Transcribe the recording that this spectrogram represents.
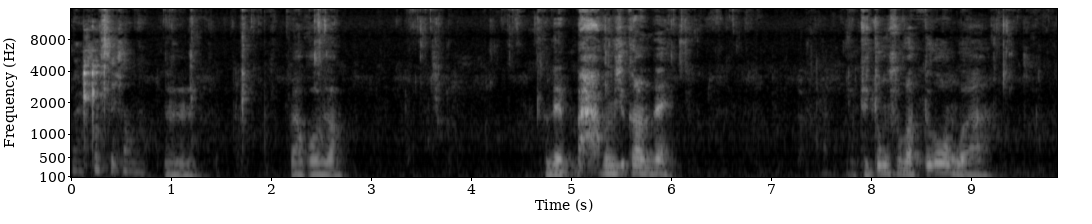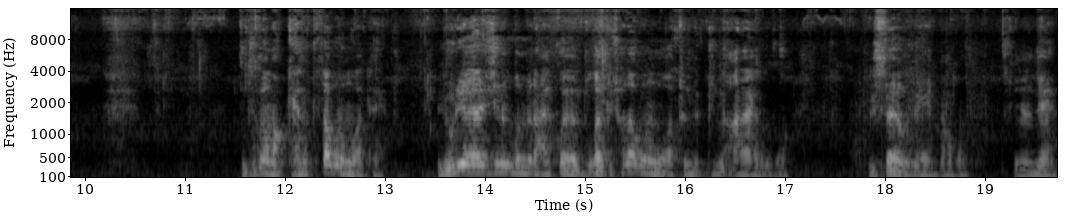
맛있으셨나? 음. 그냥 거기서 근데 막 음식 하는데 뒤통수가 뜨거운 거야. 누가 막 계속 쳐다보는 것 같아. 요리하시는 분들은 알 거예요. 누가 이렇게 쳐다보는 것 같은 느낌이 알아요 그거. 있어요 그게. 하고 있는데.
